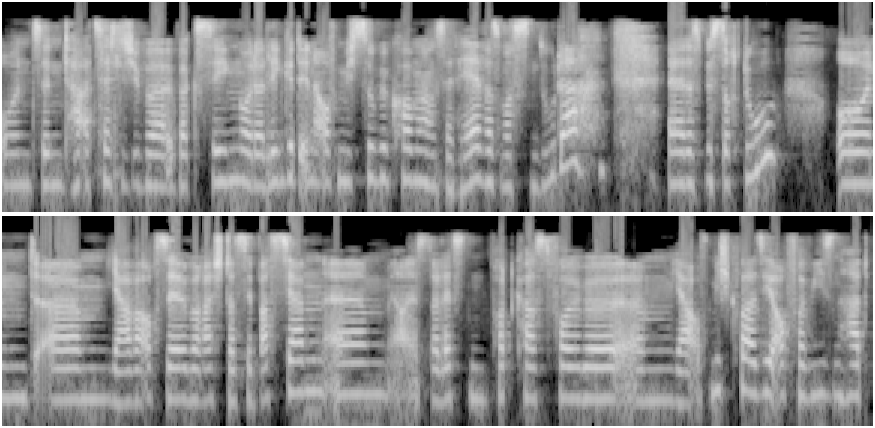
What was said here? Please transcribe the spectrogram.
und sind tatsächlich über, über Xing oder LinkedIn auf mich zugekommen und gesagt, hä, was machst denn du da? Äh, das bist doch du. Und ähm, ja, war auch sehr überrascht, dass Sebastian ähm, aus der letzten Podcast-Folge ähm, ja auf mich quasi auch verwiesen hat.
